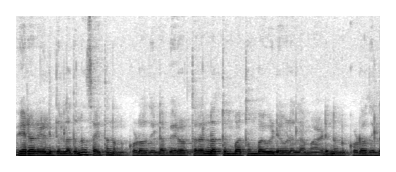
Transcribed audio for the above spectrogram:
ಬೇರೆಯವ್ರು ಹೇಳಿದ್ದೆಲ್ಲದನ್ನು ಸಹಿತ ನಾನು ಕೊಡೋದಿಲ್ಲ. ಬೇರೆಯವ್ರ ಥರ ಎಲ್ಲ ತುಂಬ ತುಂಬ ವೀಡಿಯೋಗಳೆಲ್ಲ ಮಾಡಿ ನಾನು ಕೊಡೋದಿಲ್ಲ.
